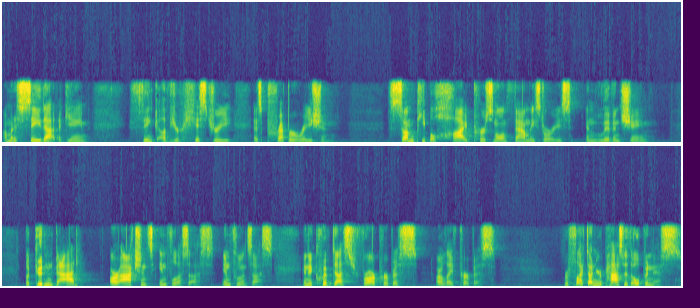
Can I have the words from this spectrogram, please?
I'm going to say that again. Think of your history as preparation. Some people hide personal and family stories and live in shame. But good and bad, our actions influence us, influence us, and equipped us for our purpose, our life purpose. Reflect on your past with openness.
